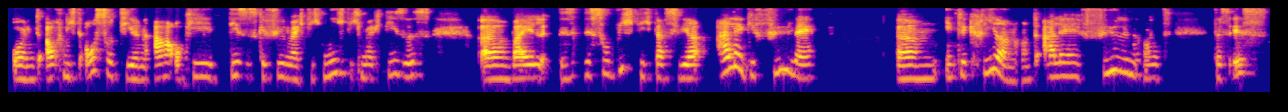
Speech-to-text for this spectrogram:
und auch nicht aussortieren, ah, okay, dieses Gefühl möchte ich nicht, ich möchte dieses, äh, weil es ist so wichtig, dass wir alle Gefühle ähm, integrieren und alle fühlen und das ist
